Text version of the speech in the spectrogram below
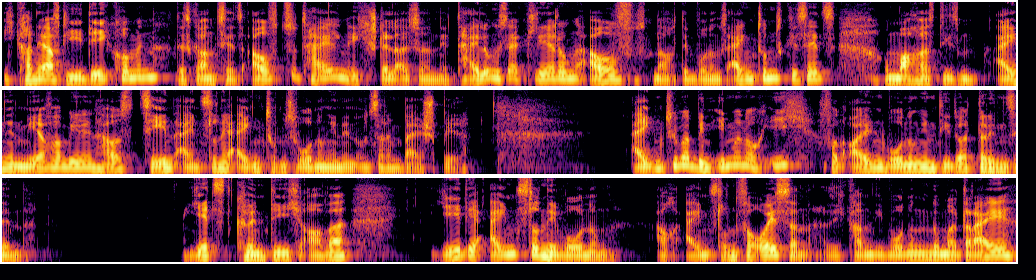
ich kann ja auf die Idee kommen, das Ganze jetzt aufzuteilen. Ich stelle also eine Teilungserklärung auf nach dem Wohnungseigentumsgesetz und mache aus diesem einen Mehrfamilienhaus zehn einzelne Eigentumswohnungen in unserem Beispiel. Eigentümer bin immer noch ich von allen Wohnungen, die dort drin sind. Jetzt könnte ich aber jede einzelne Wohnung auch einzeln veräußern. Also ich kann die Wohnung Nummer 3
